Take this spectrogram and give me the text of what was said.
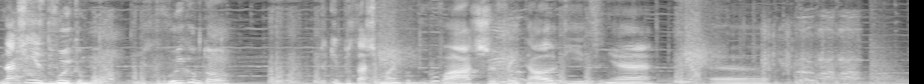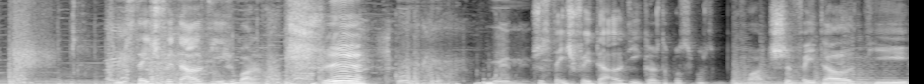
Inaczej jest dwójką, bo z dwójką to takie postacie mają po dwa, trzy fatality, nie? Eee, stage fatality chyba trzy. Przy stage fatality każda postać ma dwa, trzy fatality.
